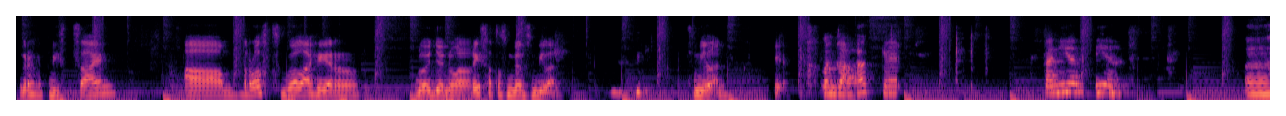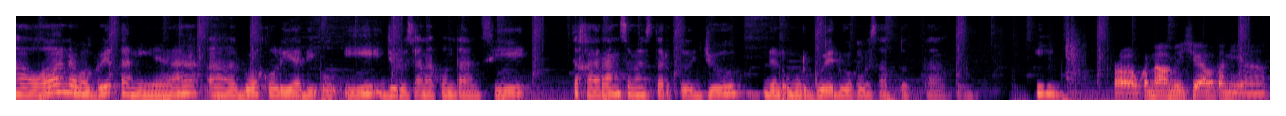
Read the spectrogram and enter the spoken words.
graphic design. Um, terus gue lahir 2 Januari 199. 9. Ya. Lengkap. Oke. Tania, Tania. Eh, halo, nama gue Tania. Eh, gue kuliah di UI, jurusan akuntansi. Sekarang semester 7 dan umur gue 21 tahun. Hihi. Salam kenal Michelle Tania.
